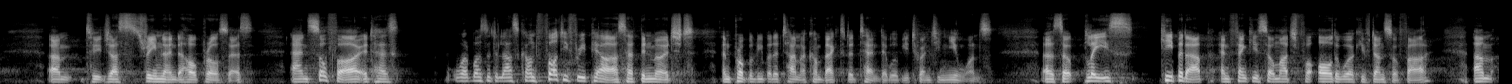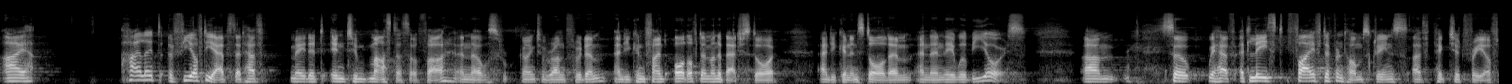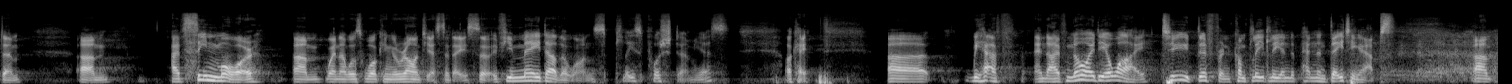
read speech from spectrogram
um, to just streamline the whole process. And so far, it has, what was it, the last count? 43 PRs have been merged. And probably by the time I come back to the 10, there will be 20 new ones. Uh, so please keep it up. And thank you so much for all the work you've done so far. Um, I highlight a few of the apps that have made it into master so far, and I was going to run through them, and you can find all of them on the badge store, and you can install them, and then they will be yours. Um, so we have at least five different home screens. I've pictured three of them. Um, I've seen more um, when I was walking around yesterday, so if you made other ones, please push them, yes? OK. Uh, we have, and I have no idea why, two different completely independent dating apps. Um,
